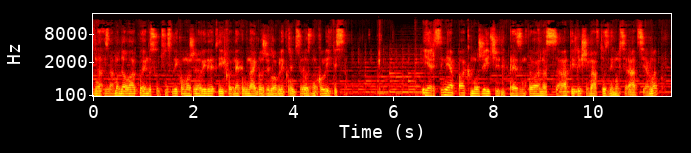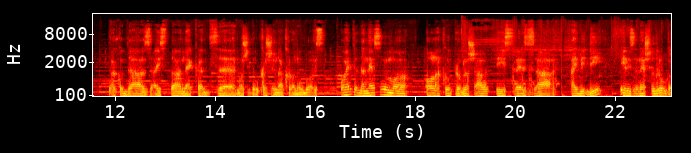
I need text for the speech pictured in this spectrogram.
zna, znamo da ovakvu endoskopsku sliku možemo videti i kod nekog najblažeg oblika ulceroznog kolitisa. Jersinija pak može ići prezentovana sa tipičnim aftoznim ulceracijama, tako da zaista nekad e, može da ukaže na kronu bolest pojete da ne smemo olako proglašavati sve za IBD ili za nešto drugo.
